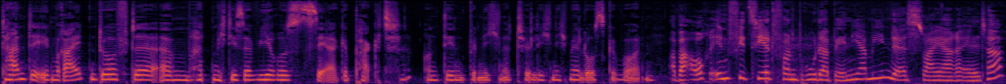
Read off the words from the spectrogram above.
Tante eben reiten durfte, ähm, hat mich dieser Virus sehr gepackt. Und den bin ich natürlich nicht mehr losgeworden. Aber auch infiziert von Bruder Benjamin, der ist zwei Jahre älter.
